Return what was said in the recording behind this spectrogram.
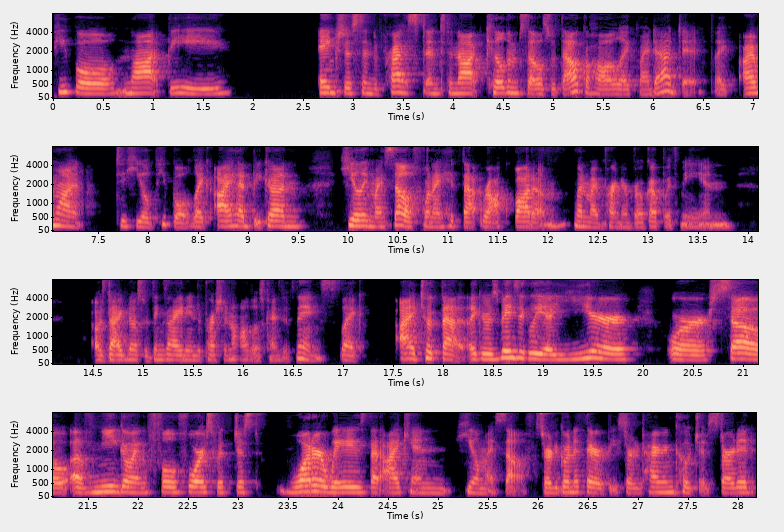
people not be anxious and depressed and to not kill themselves with alcohol like my dad did. Like I want to heal people. Like I had begun healing myself when I hit that rock bottom when my partner broke up with me and I was diagnosed with anxiety and depression, all those kinds of things. Like I took that, like it was basically a year or so of me going full force with just what are ways that I can heal myself. Started going to therapy, started hiring coaches, started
